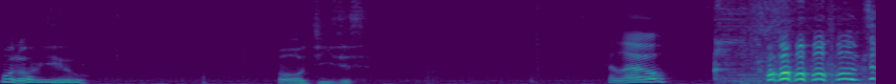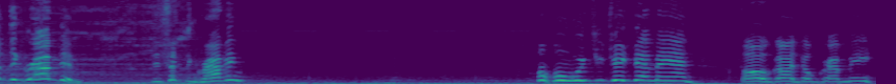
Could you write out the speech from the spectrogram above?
What are you? Oh, Jesus. Hello? Oh, something grabbed him! Did something grab him? Oh, would you take that man? Oh, God, don't grab me.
